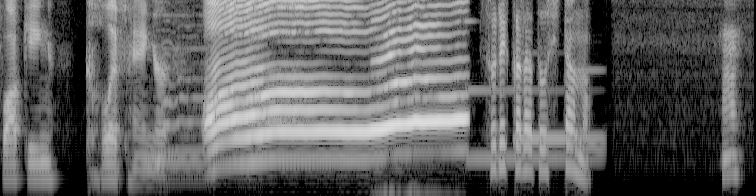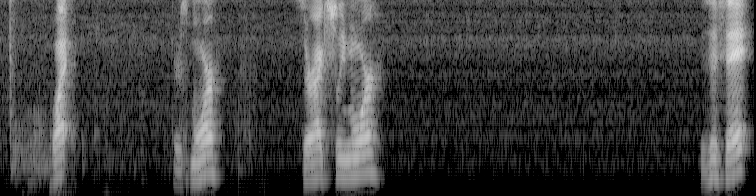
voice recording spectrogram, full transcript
fucking cliffhanger. Oh! それからどうしたの What? There's more? Is there actually more? Is this it?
